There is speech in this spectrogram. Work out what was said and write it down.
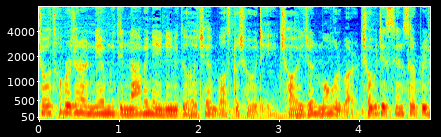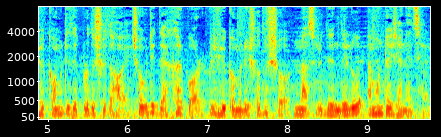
যৌথ প্রযোজনার নিয়ম নীতি না মেনে নির্মিত হয়েছে বস্ত্র ছবিটি। ছয় জুন মঙ্গলবার ছবিটি সেন্সর প্রিভিউ কমিটিতে প্রদর্শিত হয়। ছবিটি দেখার পর প্রিভিউ কমিটির সদস্য নাসিরুদ্দিন দিলু এমনটাই জানিয়েছেন।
